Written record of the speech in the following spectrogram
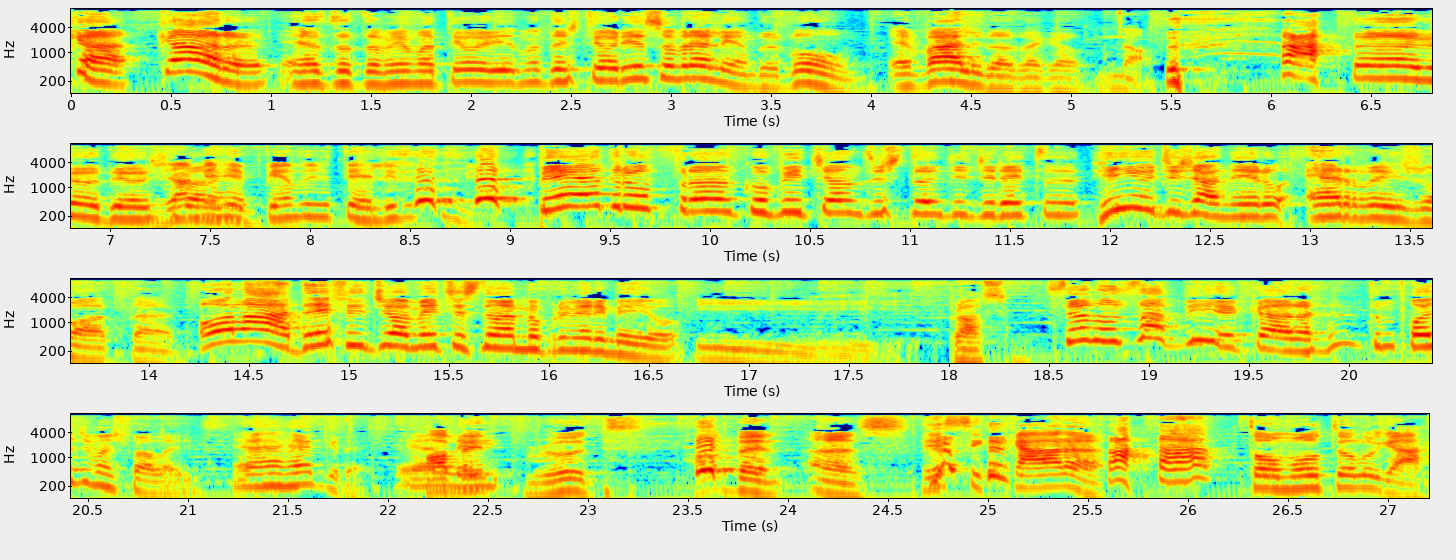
Ca- Cara, essa também é uma teoria, uma das teorias sobre a lenda. Bom, é válida, Zagal. Não. Ai, meu Deus. Já mano. me arrependo de ter lido esse mesmo. Pedro Franco, 20 anos, estudante de Direito, Rio de Janeiro, RJ. Olá, definitivamente esse não é meu primeiro e-mail. E... Próximo. Você não sabia, cara. Tu não pode mais falar isso. É a regra. É Robin. Hood. Robin us. Esse cara tomou o teu lugar.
